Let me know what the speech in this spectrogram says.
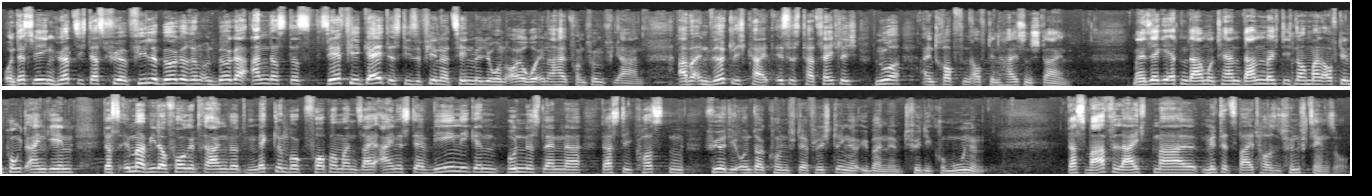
Und deswegen hört sich das für viele Bürgerinnen und Bürger an, dass das sehr viel Geld ist, diese 410 Millionen Euro innerhalb von fünf Jahren. Aber in Wirklichkeit ist es tatsächlich nur ein Tropfen auf den heißen Stein. Meine sehr geehrten Damen und Herren, dann möchte ich noch mal auf den Punkt eingehen, dass immer wieder vorgetragen wird, Mecklenburg-Vorpommern sei eines der wenigen Bundesländer, das die Kosten für die Unterkunft der Flüchtlinge übernimmt, für die Kommunen. Das war vielleicht mal Mitte 2015 so.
